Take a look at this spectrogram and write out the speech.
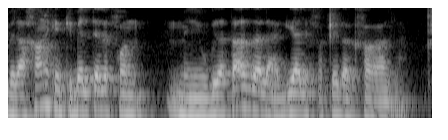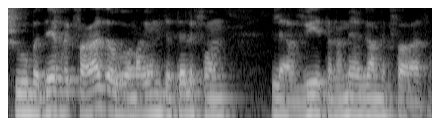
ולאחר מכן קיבל טלפון מאוגדת עזה להגיע לפקד על כפר עזה. כשהוא בדרך לכפר עזה הוא כבר מרים את הטלפון להביא את הנמר גם לכפר עזה.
